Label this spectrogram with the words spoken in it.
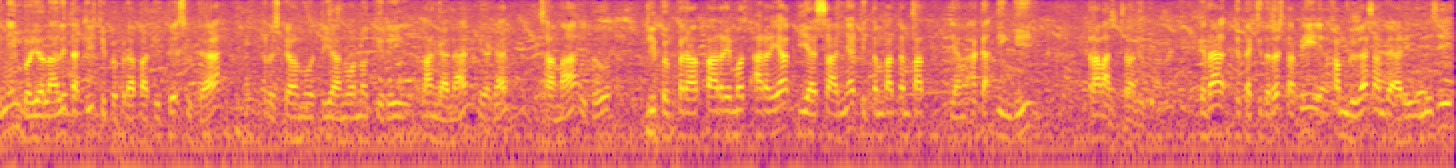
ini Boyolali tadi di beberapa titik sudah, terus kemudian Wonogiri langganan, ya kan, sama itu. Di beberapa remote area biasanya di tempat-tempat yang agak tinggi rawan soal itu. Kita deteksi terus, tapi alhamdulillah sampai hari ini sih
